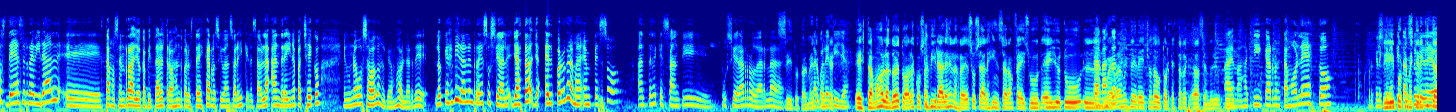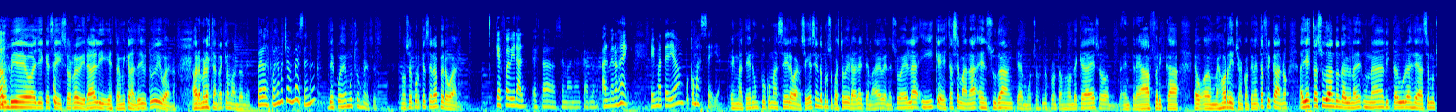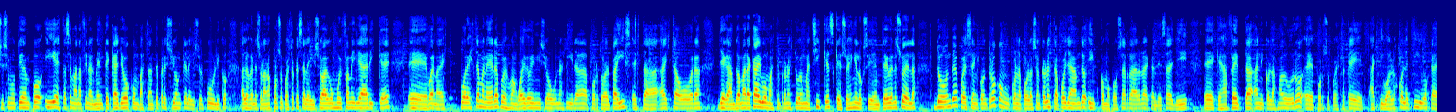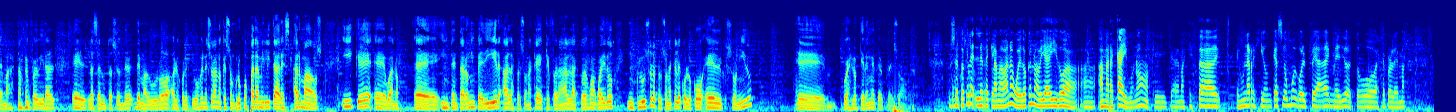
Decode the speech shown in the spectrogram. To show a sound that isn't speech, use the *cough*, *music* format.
amigos de Es Reviral? Eh, estamos en Radio Capital trabajando para ustedes Carlos Iván Suárez y quienes habla Andreina Pacheco en un nuevo sábado en el que vamos a hablar de lo que es viral en redes sociales. Ya está, ya, el programa empezó antes de que Santi pusiera a rodar la, Sí, totalmente. la porque coletilla. Estamos hablando de todas las cosas virales en las redes sociales, Instagram, Facebook, en YouTube, de- nuevos derechos de autor que está haciendo YouTube. Además aquí Carlos está molesto porque le sí, porque me quieren video. quitar un *laughs* video allí que se hizo reviral y, y está en mi canal de YouTube y bueno, ahora me lo están reclamando a mí. Pero después de muchos meses, ¿no? Después de muchos meses. No sé por qué será, pero bueno. ¿Qué fue viral esta semana, Carlos? Al menos en, en materia un poco más seria. En materia un poco más seria, bueno, sigue siendo por supuesto viral el tema de Venezuela y que esta semana en Sudán, que a muchos nos preguntamos dónde queda eso, entre África, eh, o mejor dicho, en el continente africano, allí está Sudán donde había una, una dictadura desde hace muchísimo tiempo y esta semana finalmente cayó con bastante presión que le hizo el público a los venezolanos, por supuesto que se le hizo algo muy familiar y que, eh, bueno, es- por esta manera, pues Juan Guaidó inició una gira por todo el país, está a esta hora llegando a Maracaibo, más temprano estuvo en Machiques, que eso es en el occidente de Venezuela, donde pues se encontró con, con la población que lo está apoyando y como cosa rara la alcaldesa de allí, eh, que afecta a Nicolás Maduro, eh, por supuesto que activó a los colectivos, que además *laughs* también fue viral eh, la salutación de, Maduro a los colectivos venezolanos, que son grupos paramilitares armados y que, bueno, intentaron impedir a las personas que, que fueran al acto de Juan Guaidó, incluso la persona que le colocó el sonido, eh, pues lo quieren meter preso ahora. Por cierto que le, le reclamaban a Guaidó que no había ido a, a- a Maracaibo, ¿no? Que, que además que está es una región que ha sido muy golpeada en medio de todo este problema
